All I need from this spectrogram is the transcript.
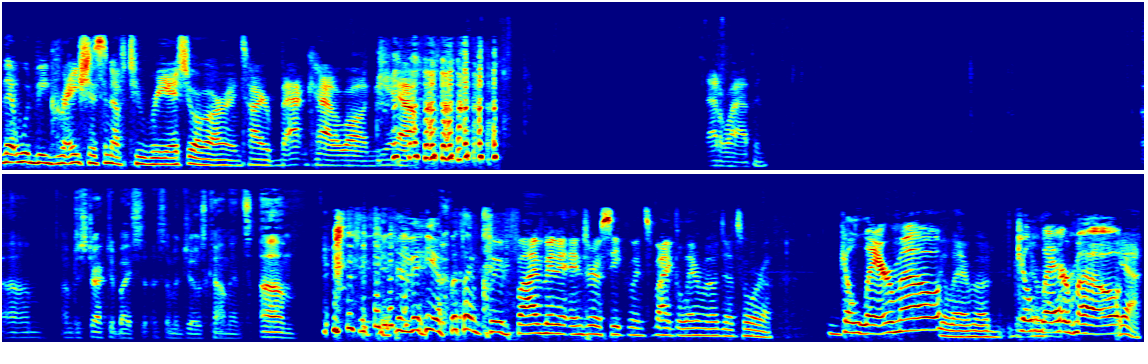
that would be gracious enough to reissue our entire back catalog. Yeah. That'll happen. Um, I'm distracted by some of Joe's comments. Um, the video will include five minute intro sequence by Guillermo del Toro. Guillermo, Guillermo. Guillermo, Yeah.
